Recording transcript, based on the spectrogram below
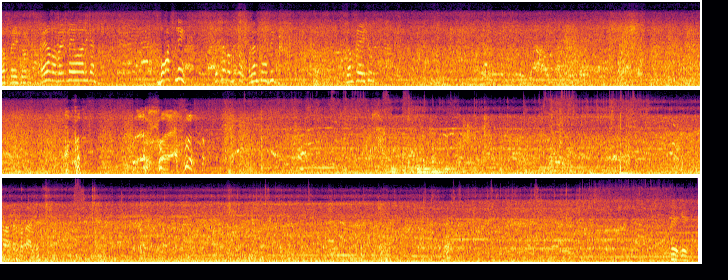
No pressure. Ayun, pabalik na yung haligan. Bukas na eh. Ba't nakabukas? Walang tubig. Walang pressure. Cutter ba tayo? 对对。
